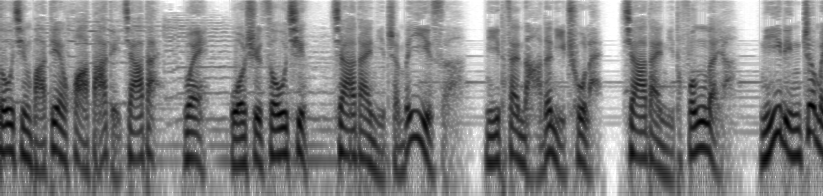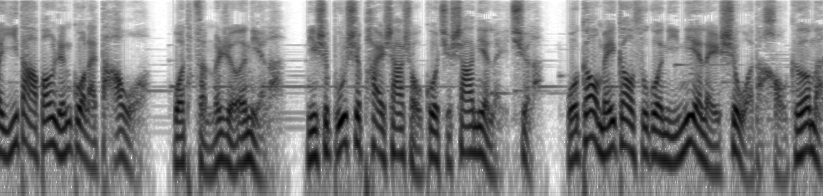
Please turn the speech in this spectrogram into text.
邹庆把电话打给加代：“喂，我是邹庆，加代，你什么意思啊？你在哪呢？你出来！加代，你疯了呀？你领这么一大帮人过来打我，我怎么惹你了？你是不是派杀手过去杀聂磊去了？我告没告诉过你，聂磊是我的好哥们，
